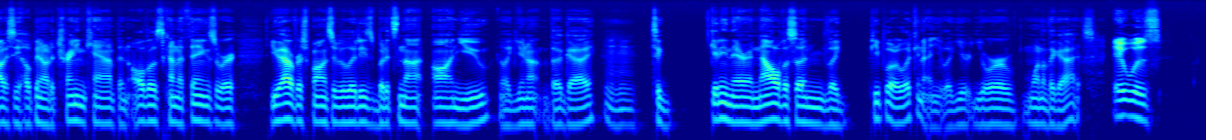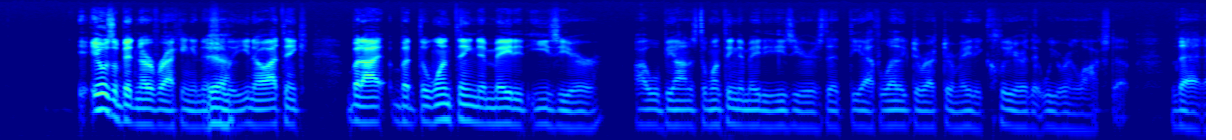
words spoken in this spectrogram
obviously helping out a training camp and all those kind of things where you have responsibilities but it's not on you, like you're not the guy, mm-hmm. to getting there and now all of a sudden like people are looking at you like you're you're one of the guys. it was it was a bit nerve wracking initially, you know, I think but I but the one thing that made it easier I will be honest, the one thing that made it easier is that the athletic director made it clear that we were in lockstep, that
